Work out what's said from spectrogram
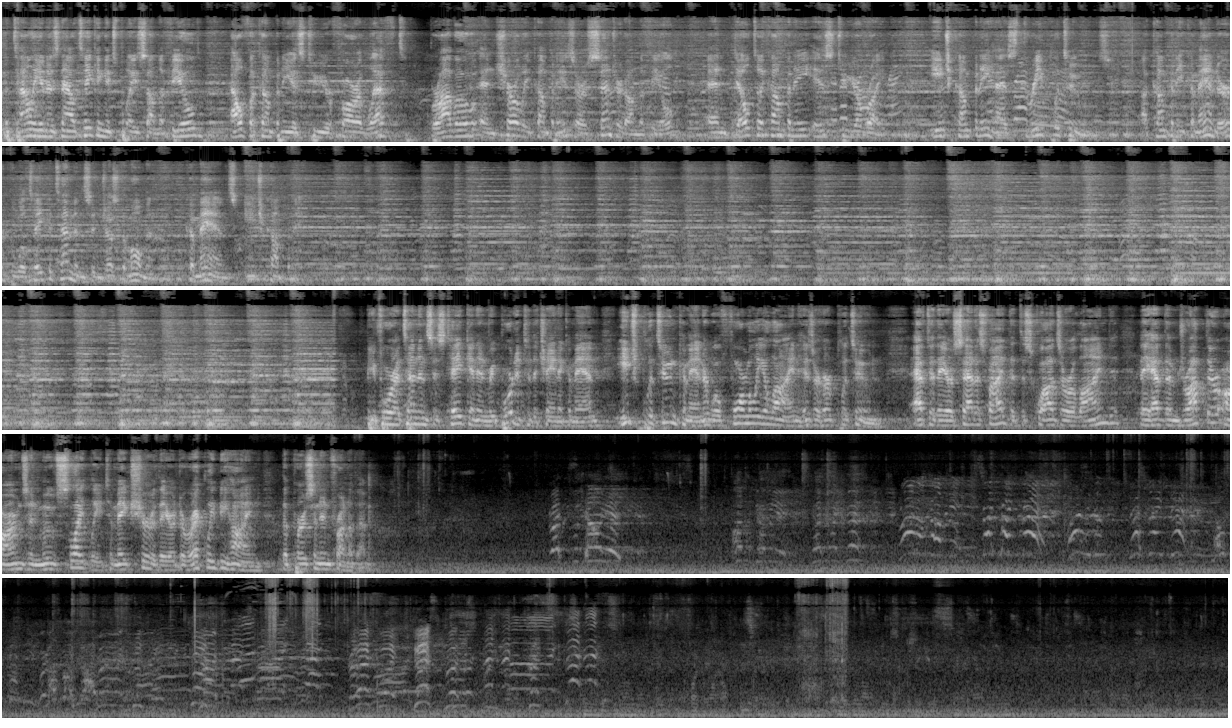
battalion is now taking its place on the field. Alpha Company is to your far left. Bravo and Charlie companies are centered on the field, and Delta Company is to your right. Each company has three platoons. A company commander, who will take attendance in just a moment, commands each company. Before attendance is taken and reported to the chain of command, each platoon commander will formally align his or her platoon. After they are satisfied that the squads are aligned, they have them drop their arms and move slightly to make sure they are directly behind the person in front of them.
